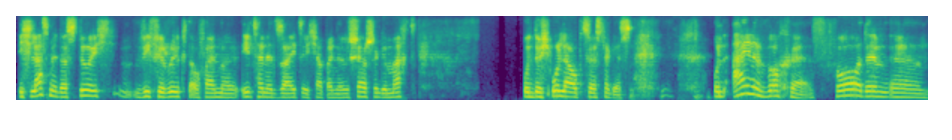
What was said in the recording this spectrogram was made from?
Ich lasse mir das durch, wie verrückt auf einmal Internetseite. Ich habe eine Recherche gemacht und durch Urlaub zuerst vergessen. Und eine Woche vor dem äh,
